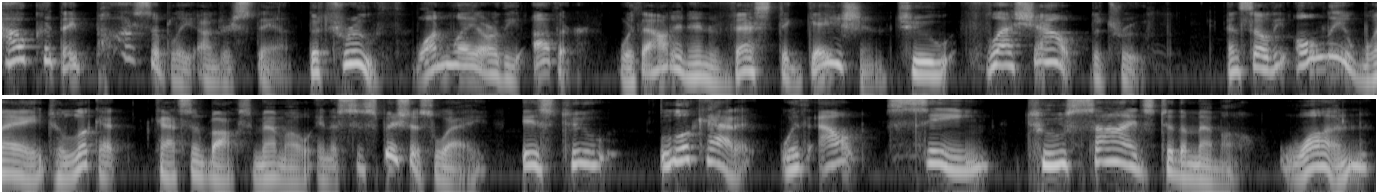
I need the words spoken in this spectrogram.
How could they possibly understand the truth, one way or the other, without an investigation to flesh out the truth? And so the only way to look at Katzenbach's memo in a suspicious way is to look at it without seeing two sides to the memo. One,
